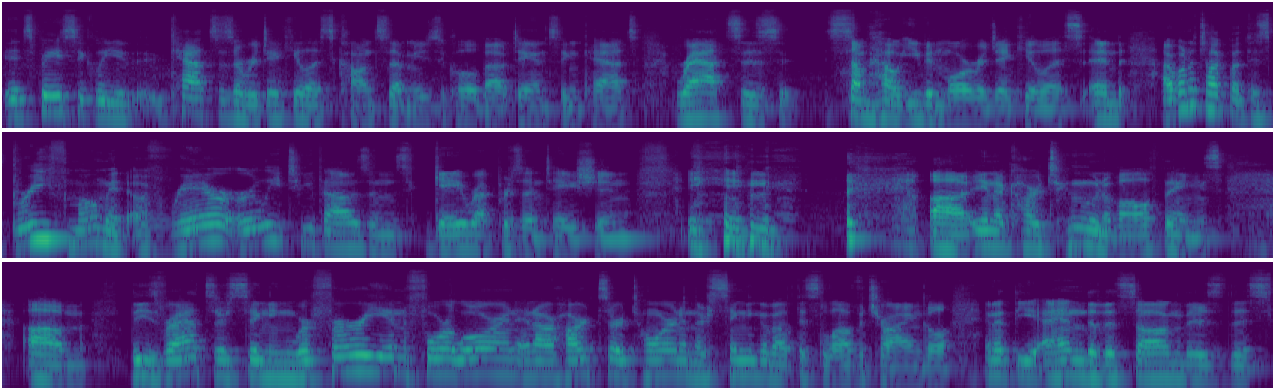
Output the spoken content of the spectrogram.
it's basically Cats is a ridiculous concept musical about dancing cats. Rats is somehow even more ridiculous. And I want to talk about this brief moment of rare early 2000s gay representation in uh, in a cartoon of all things. Um, these rats are singing, We're furry and forlorn, and our hearts are torn, and they're singing about this love triangle. And at the end of the song, there's this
